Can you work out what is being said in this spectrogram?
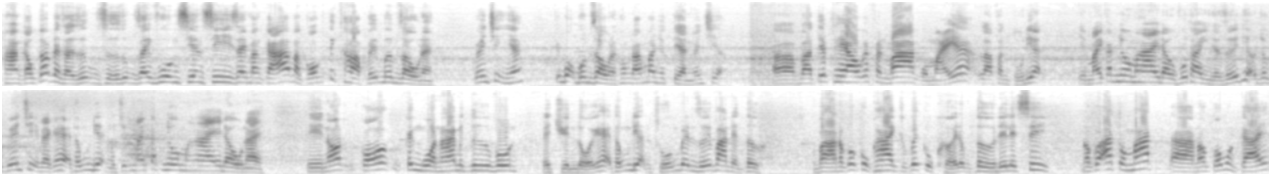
hàng cao cấp là sử dụng sử dụng dây vuông CNC, dây băng cá và có tích hợp cái bơm dầu này. Quý anh chị nhé. Cái bộ bơm dầu này không đáng bao nhiêu tiền quý anh chị ạ. À, và tiếp theo cái phần 3 của máy á, là phần tủ điện. Thì máy cắt nhôm hai đầu Phú Thành sẽ giới thiệu cho quý anh chị về cái hệ thống điện của chiếc máy cắt nhôm hai đầu này. Thì nó có cái nguồn 24V để chuyển đổi cái hệ thống điện xuống bên dưới van điện tử và nó có cục hai cái cục khởi động từ DLC nó có automat à, nó có một cái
